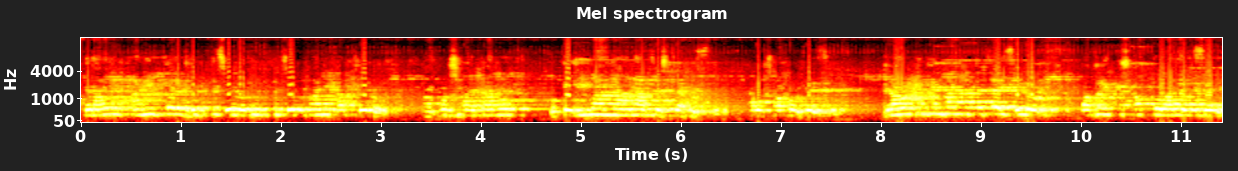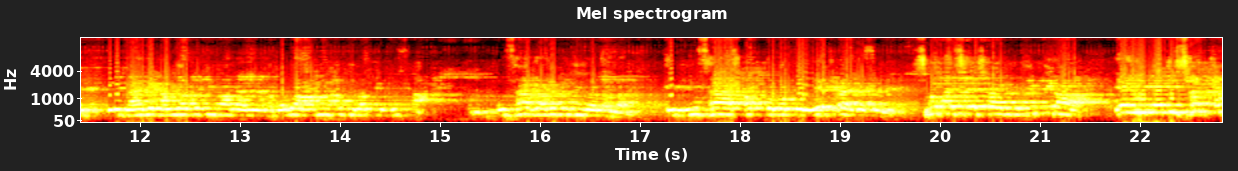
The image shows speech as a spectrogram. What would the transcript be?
ফেরাউন পানি করে ঢুকতেছিল ঢুকতেছিল পানি খাচ্ছিল। তখন শয়তানও ওকে ইমান চেষ্টা করছে এবং সফল হয়েছে। ফেরাউন কিন্তু ইমান আনতে তখন একটু শক্ত বাড়া গেছে কিন্তু ডাইরেক্ট আল্লাহ প্রতি ইমান আনলো না। বলো আমার প্রতি রব্বি মুসা এই মুসা শক্ত বলতে সবাই শেষ হয়ে গেছে কিনা? এই মোদী সরকার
